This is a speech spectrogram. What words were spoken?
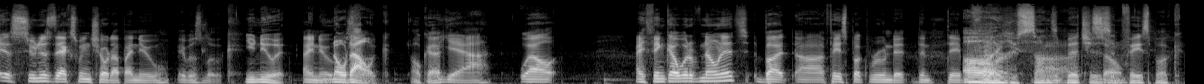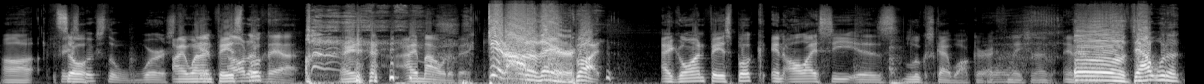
As soon as the X-wing showed up, I knew it was Luke. You knew it. I knew it no was doubt. Luke. Okay. Yeah. Well, I think I would have known it, but uh, Facebook ruined it the day before. Oh, you sons of Uh, bitches so, in Facebook. Uh, so Facebook's the worst. I went on Get Out Facebook. of that. I, I'm out of it. Get out of there. But I go on Facebook and all I see is Luke Skywalker exclamation. and Oh, that would have.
